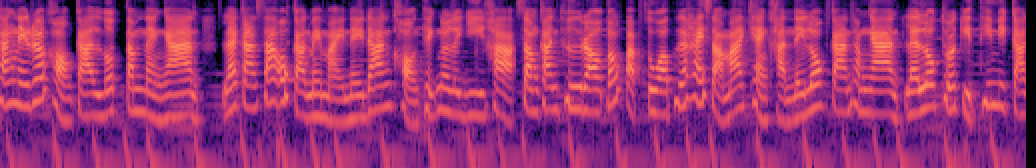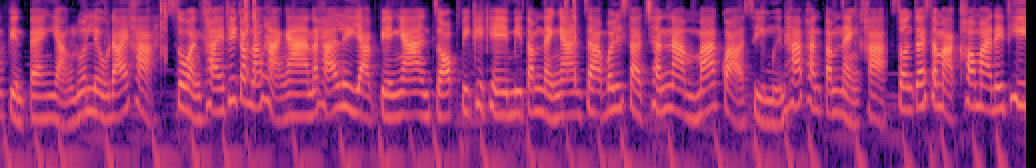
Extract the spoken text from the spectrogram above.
ทั้งในเรื่องของการลดตำแหน่งงาน และการสร้างโอกาสใหม่ ๆ ในด้านของเทคโนโลยีค่ะสำคัญคือเราต้องปรับตัวเพื่อให้สามารถแข่งขันในโลกการทำงาน และโลกธุรกิจที่มีการเปลี่ยนแปลงอย่างรวดเร็วได้ค่ะ ส่วนใครที่กำลังหางานนะคะ หรืออยากเปลี่ยนงาน Job BKK มีตำแหน่งงานจากบริษัทชั้นนำมากกว่า 45,000ตำแหน่งค่ะ สนใจสมัครเข้ามาได้ที่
